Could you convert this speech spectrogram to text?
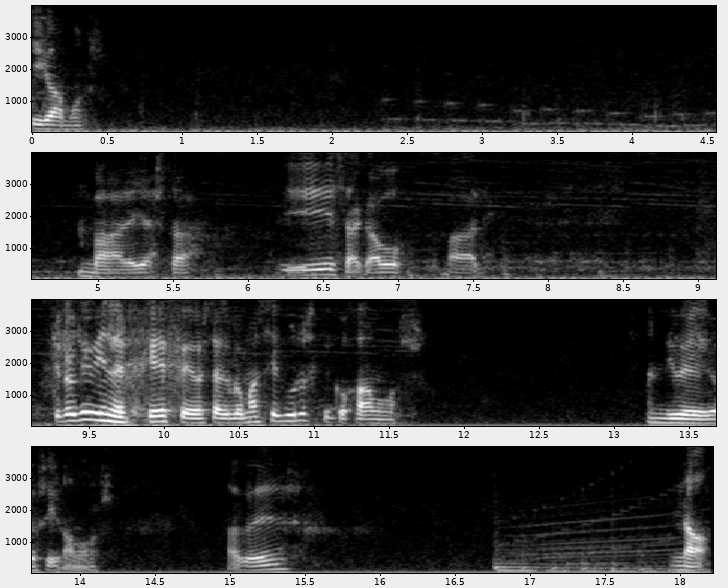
sigamos. Vale, ya está. Y se acabó. Vale. Creo que viene el jefe, o sea que lo más seguro es que cojamos el nivel y lo sigamos. A ver. No.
